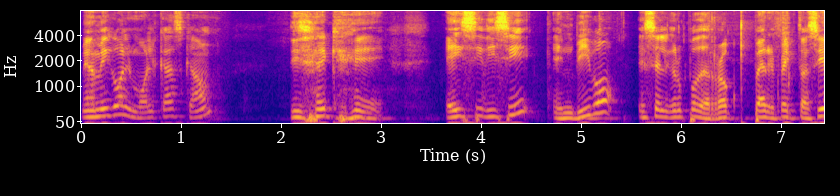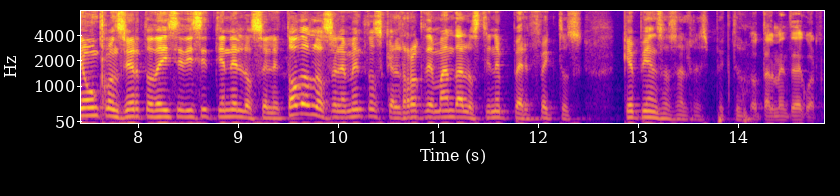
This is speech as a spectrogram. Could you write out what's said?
Mi amigo el Molcas Count dice que ACDC en vivo es el grupo de rock perfecto. Así un concierto de ACDC tiene los ele- todos los elementos que el rock demanda los tiene perfectos. ¿Qué piensas al respecto? Totalmente de acuerdo.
